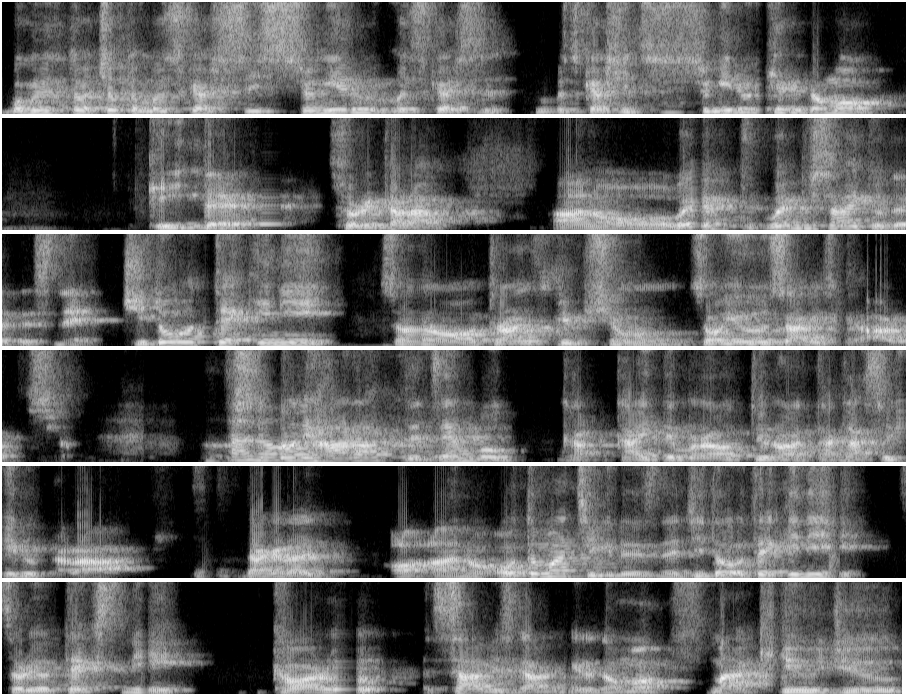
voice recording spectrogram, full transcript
僕にとちょっと難しすぎる、難し難しすぎるけれども、聞いて、それから、あの、ウェブ、ウェブサイトでですね、自動的に、その、トランスクリプション、そういうサービスがあるんですよ。人に払って全部書いてもらうっていうのは高すぎるから、だから、あの、オートマチックでですね、自動的にそれをテキストに変わるサービスがあるけれども、まあ90、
